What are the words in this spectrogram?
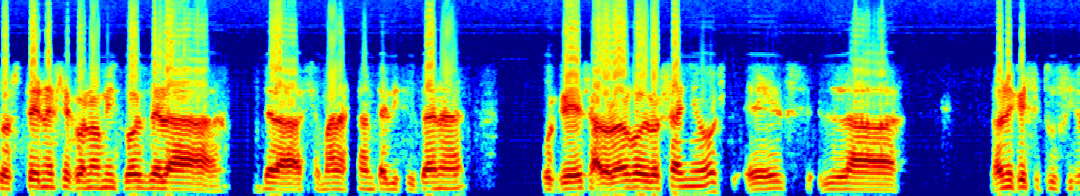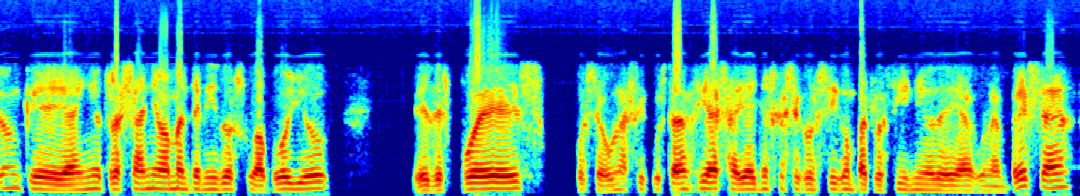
sostenes económicos de la, de la Semana Santa Ilicitana, porque es a lo largo de los años es la, la única institución que año tras año ha mantenido su apoyo. Eh, después, pues según las circunstancias, hay años que se consigue un patrocinio de alguna empresa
